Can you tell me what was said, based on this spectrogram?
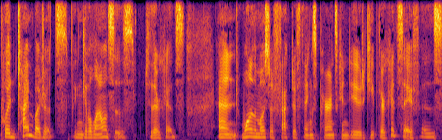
put time budgets. They can give allowances to their kids. And one of the most effective things parents can do to keep their kids safe is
